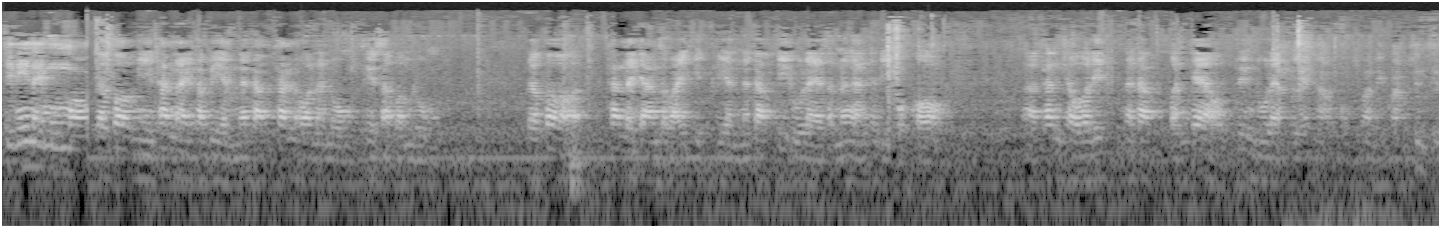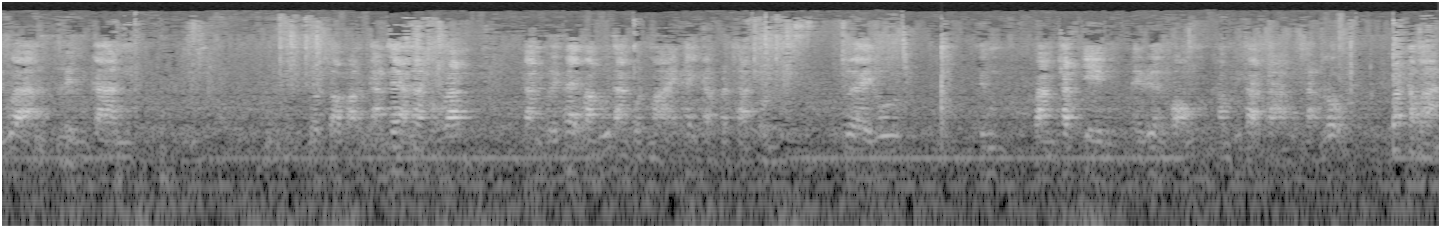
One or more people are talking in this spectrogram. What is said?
ทีนี้ในมุมมองแล้วก็มีท่านนายทะเบียนนะครับ ท่านอรนงค์เทศบำรุง แล้วก็ท่านอาจารย์สวัยกิจเพียรนะครับ ที่ดูแลสำนักงานคดีปกครองอ่าท่านชาวลิตนะครับวันแก้วซึ่งดูแลแถลงข่าวของสภาในความซึ่งถือว่าเป็นการตรวจสอบการใช้อำนาจของรัฐ การเผยแพร่ความรู้ทางกฎหมายให้กับประชาชน เพื่อให้รู้ถึง ความชัดเจนในเรื่องของคำพิพากษาของศาลโลก รัฐบาล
